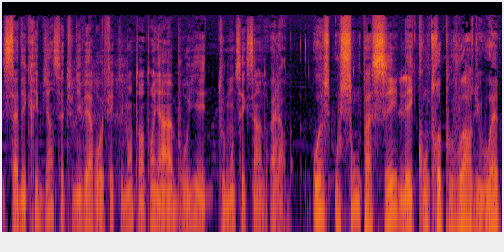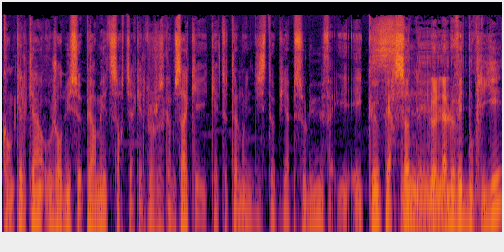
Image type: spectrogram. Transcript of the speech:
ça décrit bien cet univers où effectivement, de temps en temps, il y a un bruit et tout le monde sait que c'est un drone. Alors, où, sont passés les contre-pouvoirs du web quand quelqu'un aujourd'hui se permet de sortir quelque chose comme ça, qui est, totalement une dystopie absolue, et, que personne. la levée de bouclier,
